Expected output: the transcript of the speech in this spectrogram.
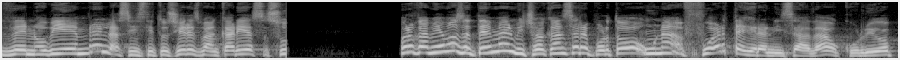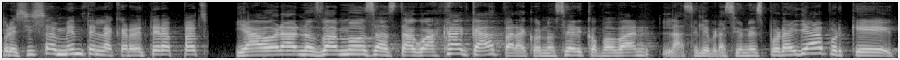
de noviembre las instituciones bancarias... Bueno, cambiamos de tema. En Michoacán se reportó una fuerte granizada. Ocurrió precisamente en la carretera Paz. Y ahora nos vamos hasta Oaxaca para conocer cómo van las celebraciones por allá, porque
